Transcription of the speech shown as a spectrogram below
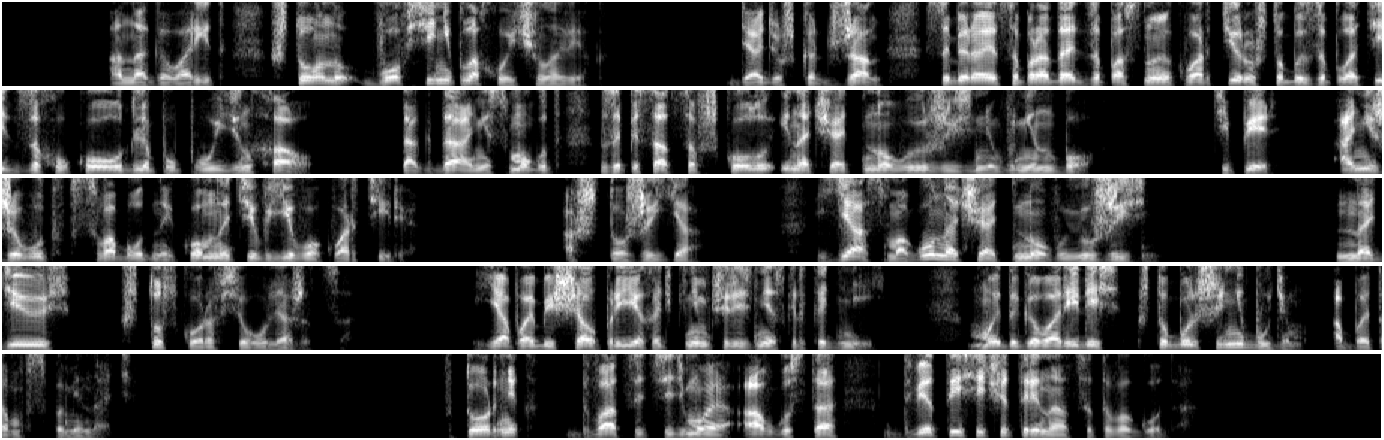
Она говорит, что он вовсе неплохой человек. Дядюшка Джан собирается продать запасную квартиру, чтобы заплатить за Хукоу для Пупу и Динхао. Тогда они смогут записаться в школу и начать новую жизнь в Нинбо. Теперь они живут в свободной комнате в его квартире. А что же я? Я смогу начать новую жизнь? Надеюсь, что скоро все уляжется. Я пообещал приехать к ним через несколько дней. Мы договорились, что больше не будем об этом вспоминать. Вторник, 27 августа 2013 года.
